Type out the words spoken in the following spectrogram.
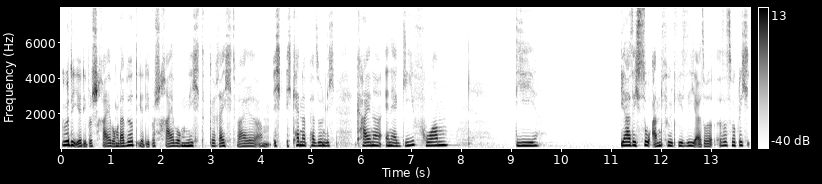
würde ihr die Beschreibung oder wird ihr die Beschreibung nicht gerecht, weil ähm, ich, ich kenne persönlich keine Energieform, die ja sich so anfühlt wie sie. Also es ist wirklich,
